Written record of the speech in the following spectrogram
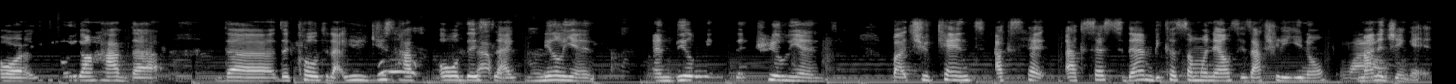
or you, know, you don't have the the the code like you just have all this like millions and billions and trillions but you can't access access to them because someone else is actually you know wow. managing it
